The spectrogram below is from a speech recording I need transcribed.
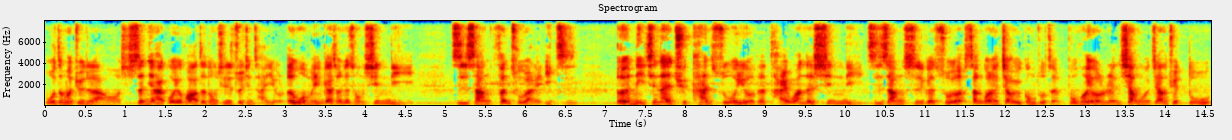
我这么觉得啦哦，生涯规划这东西是最近才有，而我们应该算是从心理智商分出来的一支。而你现在去看所有的台湾的心理智商师跟所有相关的教育工作者，不会有人像我这样去读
